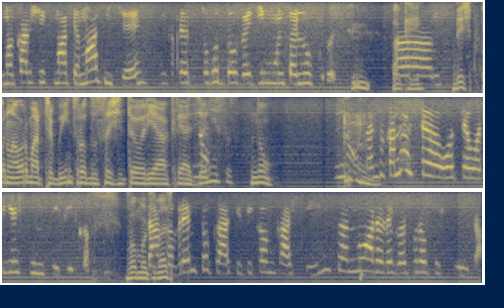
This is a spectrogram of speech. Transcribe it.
măcar și matematice, în care tot dovedim multe lucruri. Okay. Uh, deci, până la urmă, ar trebui introdusă și teoria creației? Nu. nu. Nu, pentru că nu este o teorie științifică. Vă mulțumesc. Dacă vrem să o clasificăm ca știință, nu are legătură cu știința.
